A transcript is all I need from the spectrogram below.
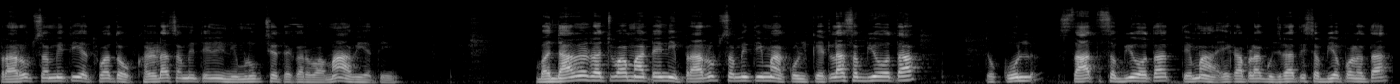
પ્રારૂપ સમિતિ અથવા તો ખરડા સમિતિની નિમણૂક છે તે કરવામાં આવી હતી. બંધારણ રચવા માટેની પ્રારૂપ સમિતિમાં કુલ કેટલા સભ્યો હતા? તો કુલ સાત સભ્યો હતા. તેમાં એક આપણા ગુજરાતી સભ્ય પણ હતા.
